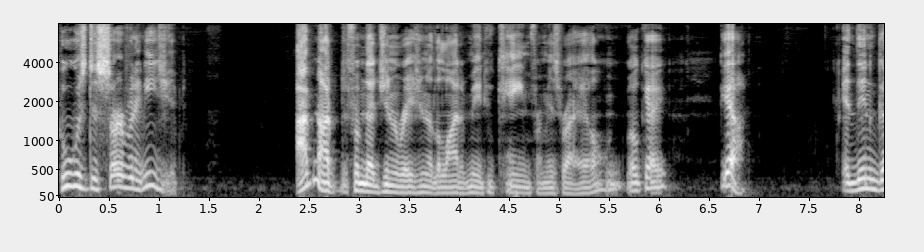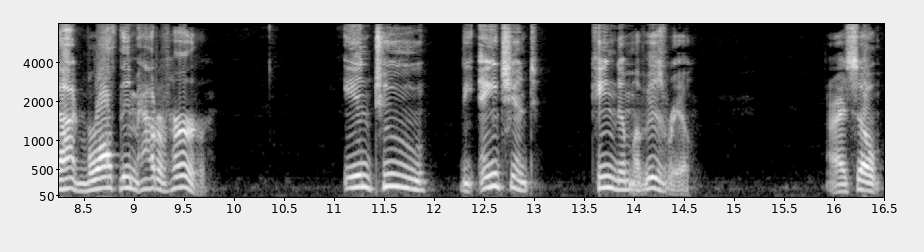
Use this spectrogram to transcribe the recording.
Who was the servant in Egypt? I'm not from that generation of the line of men who came from Israel, okay? Yeah. And then God brought them out of her into the ancient kingdom of Israel. All right, so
